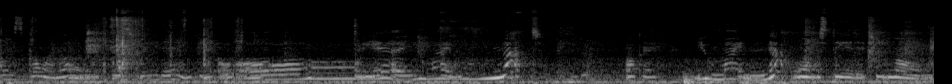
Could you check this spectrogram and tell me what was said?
What's going on with this reading? Oh, yeah, you might not Okay, you might not want to stay there too long.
